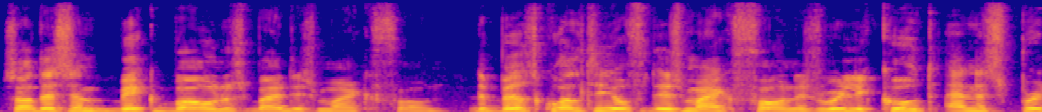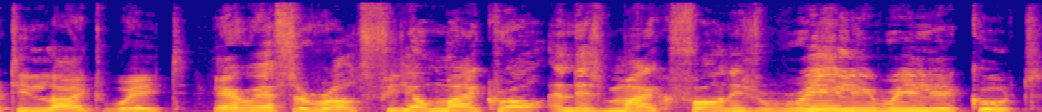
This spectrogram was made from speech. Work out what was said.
So that's a big bonus by this microphone. The build quality of this microphone is really good and it's pretty lightweight. Here we have the Rode Video Micro and this microphone is really really good.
